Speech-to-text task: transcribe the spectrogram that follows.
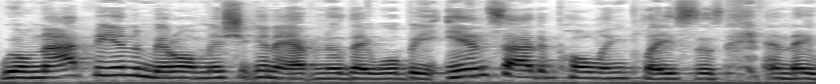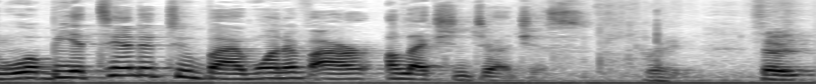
Will not be in the middle of Michigan Avenue. They will be inside the polling places and they will be attended to by one of our election judges. Great. So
